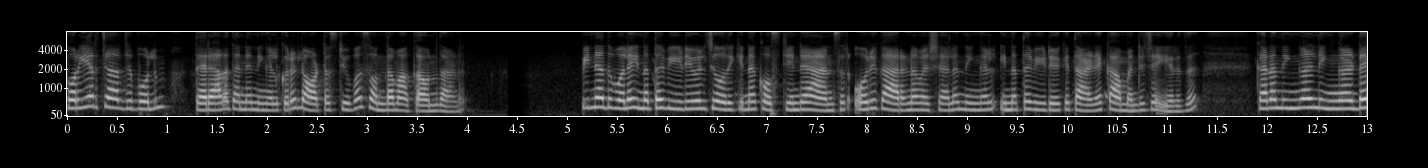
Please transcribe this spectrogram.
കൊറിയർ ചാർജ് പോലും തരാതെ തന്നെ നിങ്ങൾക്കൊരു ലോട്ടസ് ട്യൂബർ സ്വന്തമാക്കാവുന്നതാണ്. പിന്നെ അതുപോലെ ഇന്നത്തെ വീഡിയോയിൽ ചോദിക്കുന്ന ക്വസ്റ്റ്യന്റെ ആൻസർ ഒരു കാരണവശാലും നിങ്ങൾ ഇന്നത്തെ വീഡിയോയ്ക്ക് താഴെ കമന്റ് ചെയ്യരുത്. കാരണം നിങ്ങൾ നിങ്ങളുടെ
